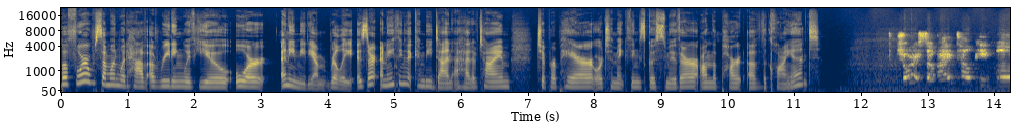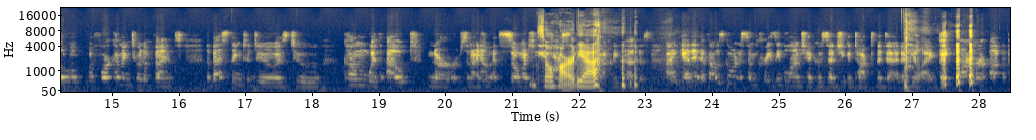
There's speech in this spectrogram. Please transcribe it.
before someone would have a reading with you or any medium, really, is there anything that can be done ahead of time to prepare or to make things go smoother on the part of the client? Sure. So, I tell people before coming to an event, the best thing to do is to come without nerves. And I know that's so much it's so hard, yeah. because I get it. If I was going to some crazy blonde chick who said she could talk to the dead, I'd be like, armor up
